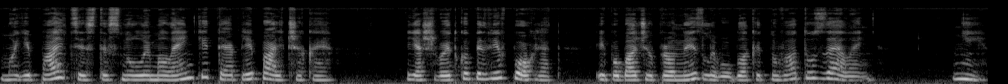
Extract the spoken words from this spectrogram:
Мої пальці стиснули маленькі теплі пальчики. Я швидко підвів погляд і побачив пронизливу блакитнувату зелень. Ні,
